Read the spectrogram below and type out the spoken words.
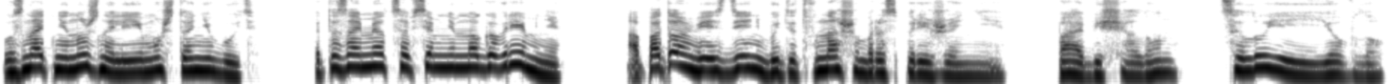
узнать, не нужно ли ему что-нибудь. Это займет совсем немного времени, а потом весь день будет в нашем распоряжении», — пообещал он, целуя ее в лоб.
